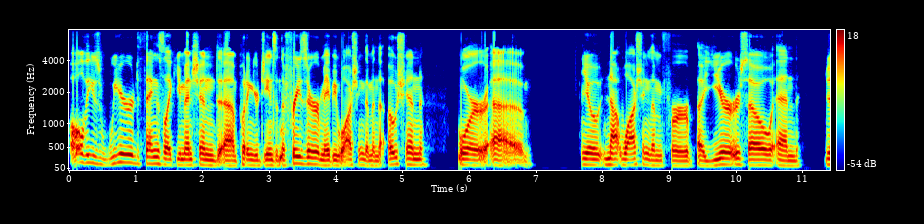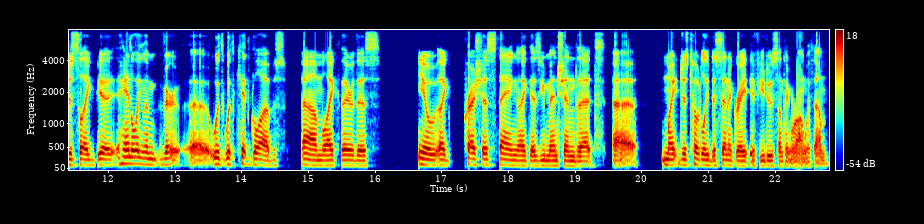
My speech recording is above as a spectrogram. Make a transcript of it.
all these weird things like you mentioned, uh, putting your jeans in the freezer, maybe washing them in the ocean, or uh, you know not washing them for a year or so, and just like uh, handling them very uh, with with kid gloves, um, like they're this, you know, like precious thing, like as you mentioned, that uh, might just totally disintegrate if you do something wrong with them.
